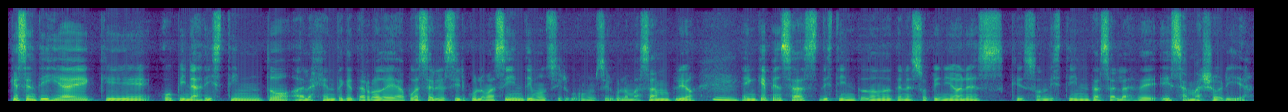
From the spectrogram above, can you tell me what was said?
¿Qué sentís, Yae, que opinás distinto a la gente que te rodea? Puede ser el círculo más íntimo, un círculo, más amplio. Mm. ¿En qué pensás distinto? ¿Dónde tenés opiniones que son distintas a las de esa mayoría?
